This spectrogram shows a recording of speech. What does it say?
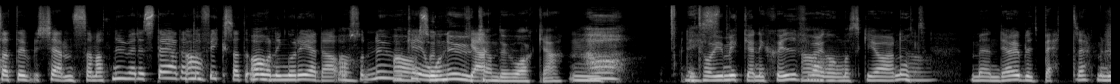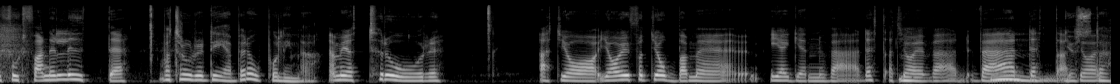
så att det känns som att nu är det städat Ja. och fixat, Ja. ordning och reda och så nu Ja, kan jag så åka. nu kan du åka. Ja, Det tar ju mycket energi för Ja. varje gång man ska göra något. Men det har ju blivit bättre. Men det är fortfarande lite... Vad tror du det beror på, Linda? Ja, men jag tror att jag... Jag har ju fått jobba med egenvärdet. Att jag är värd, värd detta. Att Mm. jag, det.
